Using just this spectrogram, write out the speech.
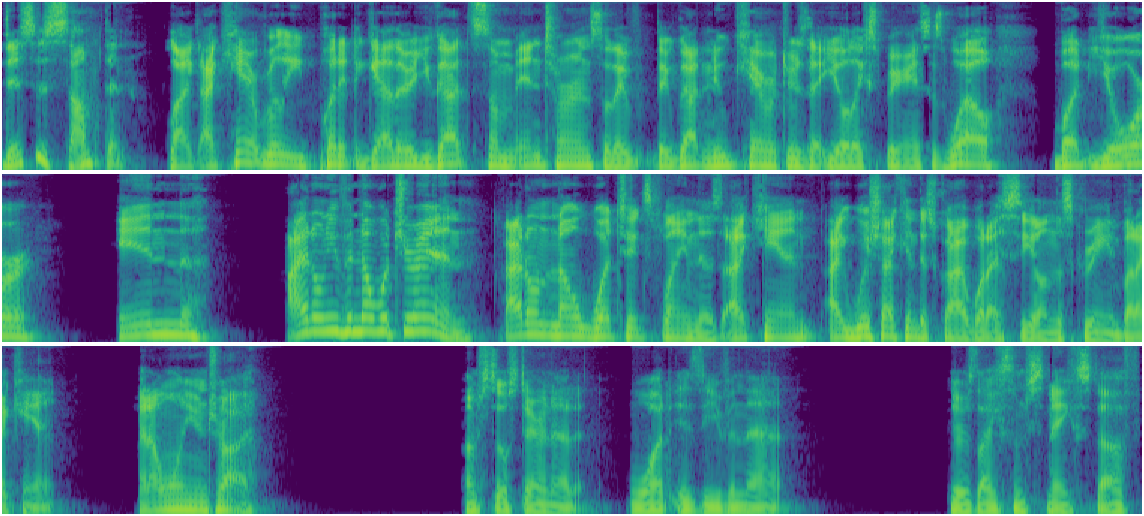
this is something. Like I can't really put it together. You got some interns, so they've they've got new characters that you'll experience as well. But you're in I don't even know what you're in. I don't know what to explain this. I can't I wish I can describe what I see on the screen, but I can't. And I won't even try. I'm still staring at it. What is even that? There's like some snake stuff,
